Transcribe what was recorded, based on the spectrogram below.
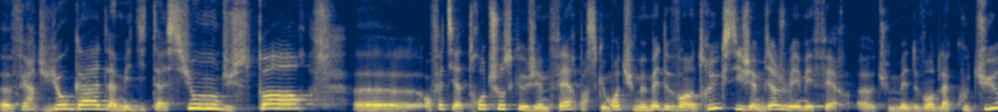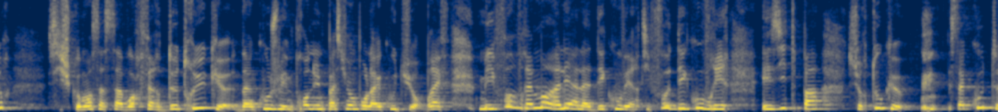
euh, faire du yoga, de la méditation, du sport. Euh, en fait, il y a trop de choses que j'aime faire parce que moi, tu me mets devant un truc, si j'aime bien, je vais aimer faire. tu me mets devant de la couture, si je commence à savoir faire deux trucs, d'un coup, je vais me prendre une passion pour la couture. Bref, mais il faut vraiment aller à la découverte, il faut découvrir. Hésite pas, surtout que ça coûte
